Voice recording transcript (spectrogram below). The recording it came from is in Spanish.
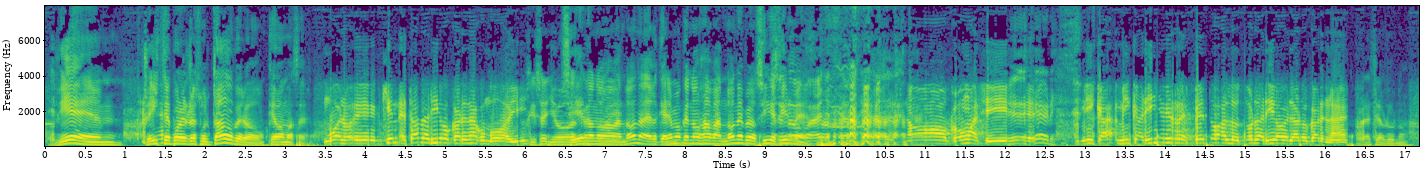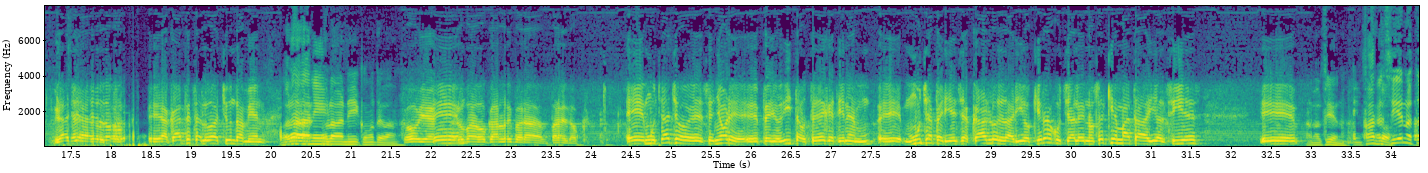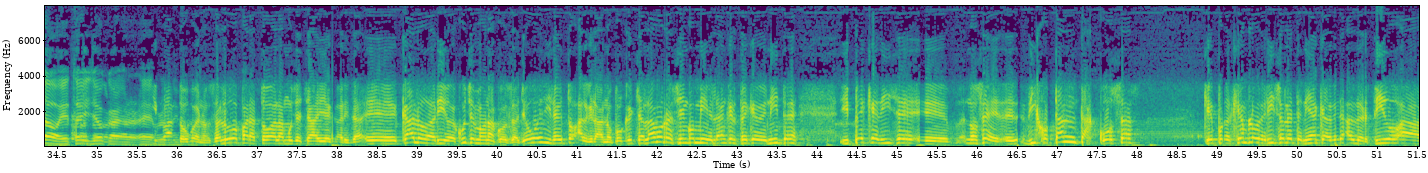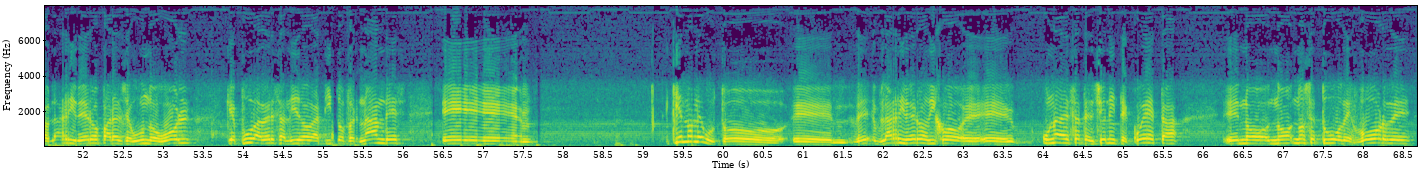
Eh, Bien, triste por el resultado, pero ¿qué vamos a hacer? Bueno, eh, ¿quién está Darío Cárdenas con vos ahí? Sí, señor. Sí, no nos abandona. Él Queremos que nos abandone, pero sigue Sí, firme. no, vaya. No, ¿cómo así? Eh, mi, ca- mi cariño y respeto al doctor Darío Abelardo Cárdenas. ¿eh? Gracias, Bruno. Gracias, doctor. Eh, acá te saluda Chun también. Hola, Dani. Hola, Dani, ¿cómo te va? Todo bien, Eh, saludos para don Carlos y para, para el doc. Eh, muchachos, eh, señores, eh, periodistas, ustedes que tienen eh, mucha experiencia, Carlos y Darío, quiero escucharles, no sé quién mata ahí al CIES. Eh, no, al cielo. Infanto. Al cielo no está hoy, estoy yo... car- eh, Pato, bueno, saludos para todas las muchachas ahí de Carita. Eh, Carlos Darío, escúcheme una cosa, yo voy directo al grano, porque charlamos recién con Miguel Ángel Peque Benítez, y Peque dice, eh, no sé, eh, dijo tantas cosas que, por ejemplo, Berizzo le tenía que haber advertido a Blas Rivero para el segundo gol, que pudo haber salido Gatito Fernández. Eh, ¿Quién no le gustó? Eh, Blas Rivero dijo, eh, eh, una desatención y te cuesta, no, no, no se tuvo desborde,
